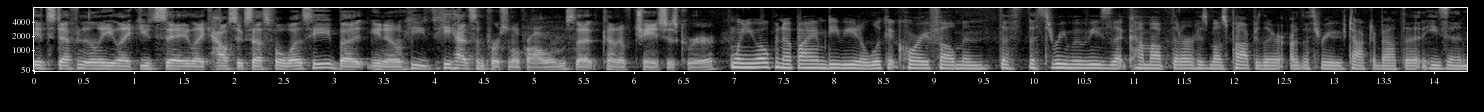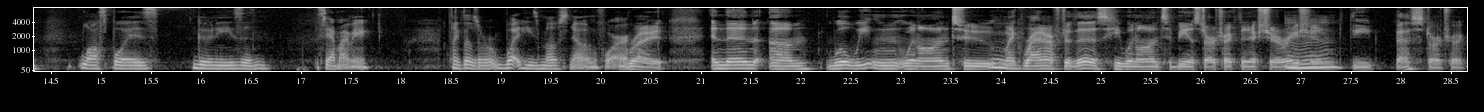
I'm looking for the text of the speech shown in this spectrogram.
It's definitely like you'd say like how successful was he, but you know he he had some personal problems that kind of changed his career. when you open up IMDb to look at Corey Feldman, the the three movies that come up that are his most popular are the three we've talked about that he's in: Lost Boys, Goonies, and Stand by Me. Like those are what he's most known for. Right. And then um, Wil Wheaton went on to, like, right after this, he went on to be in Star Trek The Next Generation, the best Star Trek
